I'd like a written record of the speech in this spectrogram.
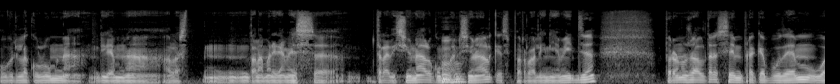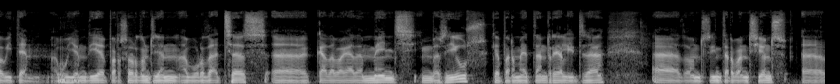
obrir la columna, diguem-ne, de la manera més eh, tradicional o convencional, uh -huh. que és per la línia mitja, però nosaltres sempre que podem ho evitem. Avui en dia, per sort, doncs, hi ha abordatges eh, cada vegada menys invasius que permeten realitzar eh, doncs, intervencions eh,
